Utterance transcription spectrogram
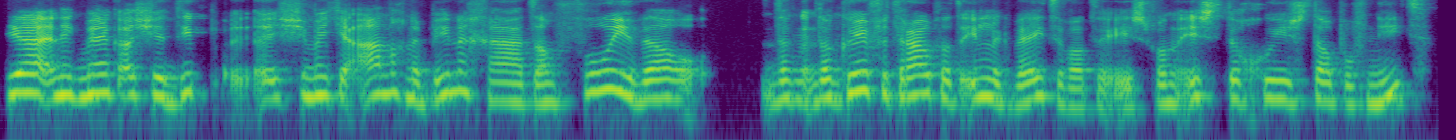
Ja, en ik merk als je diep, als je met je aandacht naar binnen gaat, dan voel je wel dan, dan kun je vertrouwen op dat innerlijk weten wat er is. Van is het een goede stap of niet?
